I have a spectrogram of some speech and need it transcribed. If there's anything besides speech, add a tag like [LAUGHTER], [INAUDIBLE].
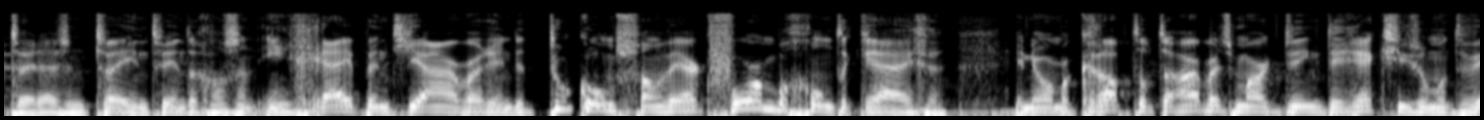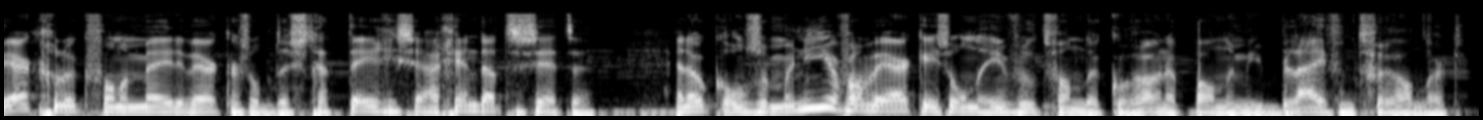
2022 was een ingrijpend jaar waarin de toekomst van werk vorm begon te krijgen. Enorme krapte op de arbeidsmarkt dwingt directies om het werkgeluk van hun medewerkers op de strategische agenda te zetten. En ook onze manier van werken is onder invloed van de coronapandemie blijvend veranderd.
